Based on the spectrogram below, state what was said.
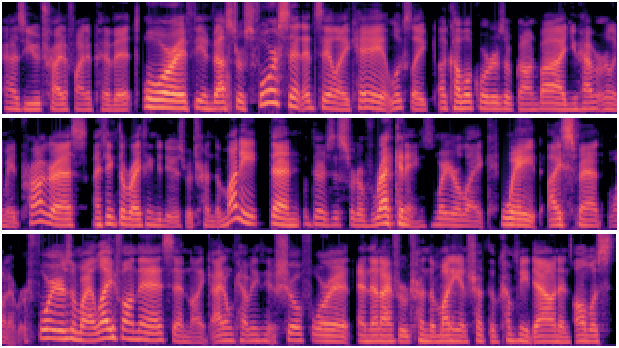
as you try to find a pivot. Or if the investors force it and say, like, hey, it looks like a couple quarters have gone by and you haven't really made progress, I think the right thing to do is return the money. Then there's this sort of reckoning where you're like, wait, I spent whatever, four years of my life on this and like I don't have anything to show for it. And then I have to return the money and shut the company down and almost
